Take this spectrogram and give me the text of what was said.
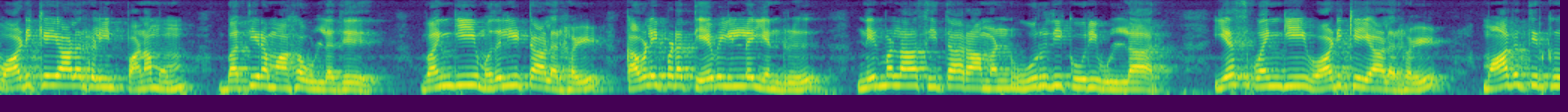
வாடிக்கையாளர்களின் பணமும் பத்திரமாக உள்ளது. வங்கி முதலீட்டாளர்கள் கவலைப்பட தேவையில்லை என்று நிர்மலா சீதாராமன் உறுதி கூறியுள்ளார். எஸ் வங்கி வாடிக்கையாளர்கள் மாதத்திற்கு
